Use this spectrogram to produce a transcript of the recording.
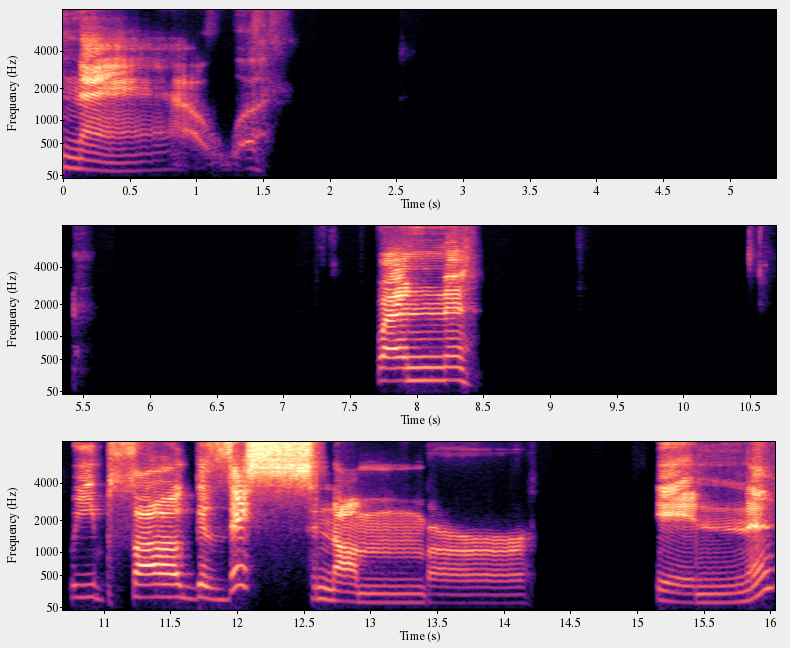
now. When we plug this number in,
